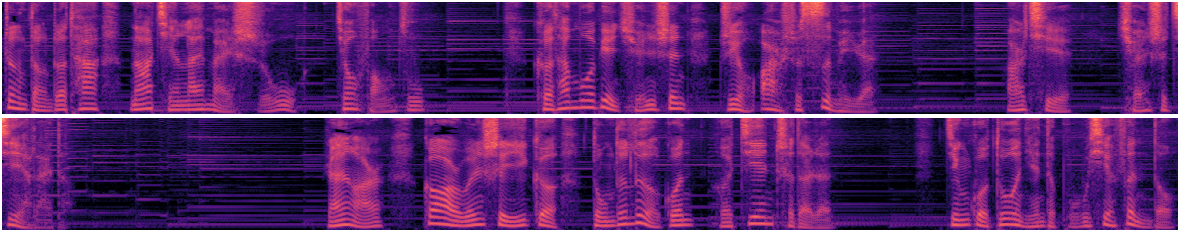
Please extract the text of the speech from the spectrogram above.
正等着他拿钱来买食物。交房租，可他摸遍全身只有二十四美元，而且全是借来的。然而，高尔文是一个懂得乐观和坚持的人。经过多年的不懈奋斗，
